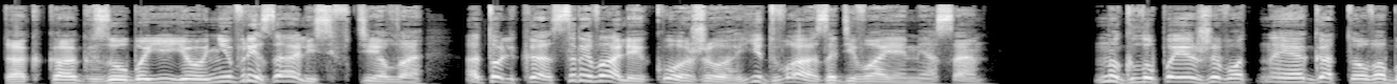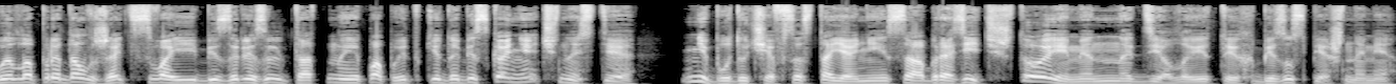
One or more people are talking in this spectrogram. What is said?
так как зубы ее не врезались в тело, а только срывали кожу, едва задевая мясо. Но глупое животное готово было продолжать свои безрезультатные попытки до бесконечности — не будучи в состоянии сообразить, что именно делает их безуспешными.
